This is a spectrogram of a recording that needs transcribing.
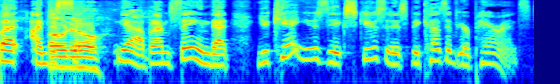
But I'm just Oh, no. yeah, but I'm saying that you can't use the excuse that it's because of your parents.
